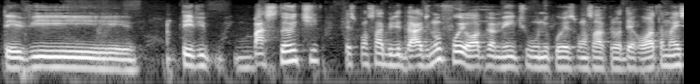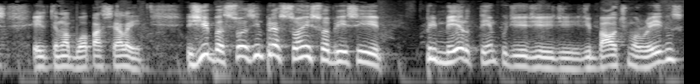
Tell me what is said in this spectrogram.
teve teve bastante responsabilidade. Não foi, obviamente, o único responsável pela derrota, mas ele tem uma boa parcela aí. Giba, suas impressões sobre esse primeiro tempo de, de, de, de Baltimore Ravens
